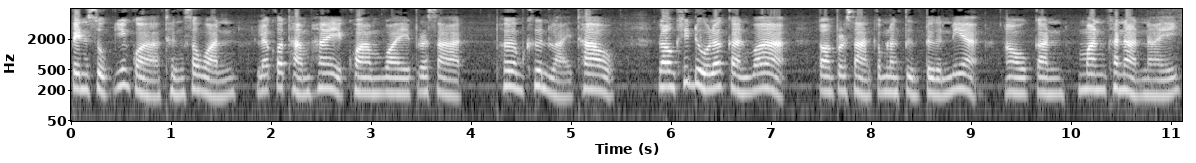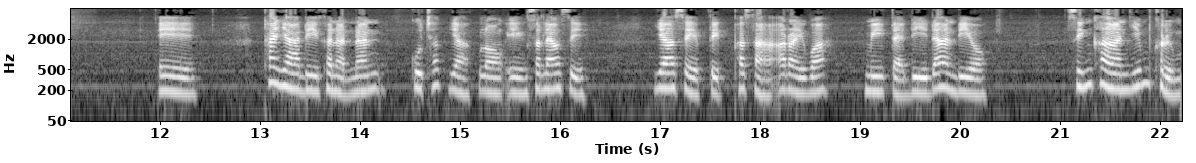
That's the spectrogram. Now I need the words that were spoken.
เป็นสุขยิ่งกว่าถึงสวรรค์ แล้วก็ทำให้ความไวประสาทเพิ่มขึ้นหลายเท่า ลองคิดดูแล้วกันว่า ตอนประสาทกำลังตื่นตื่นเนี่ย เอากันมันขนาดไหน เอ ถ้ายาดีขนาดนั้น กูชักอยากลองเองซะแล้วสิ ยาเสพติดภาษาอะไรวะ มีแต่ดีด้านเดียว สิงคารยิ้มขรึม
